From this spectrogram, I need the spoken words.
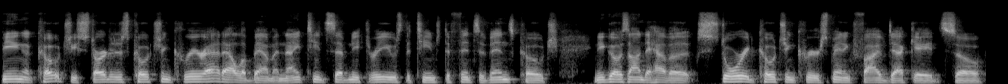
being a coach. He started his coaching career at Alabama. In 1973, he was the team's defensive ends coach, and he goes on to have a storied coaching career spanning five decades. So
